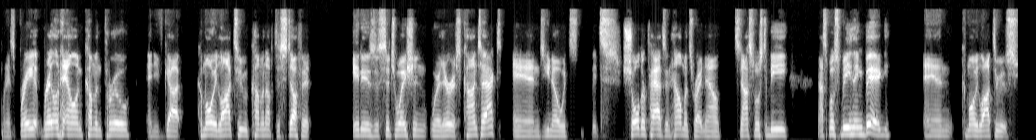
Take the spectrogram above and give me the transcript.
when it's Bray, Braylon Allen coming through and you've got Kamoi Latu coming up to stuff it, it is a situation where there is contact and you know it's it's shoulder pads and helmets right now. It's not supposed to be not supposed to be anything big, and Kamoi Latu is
